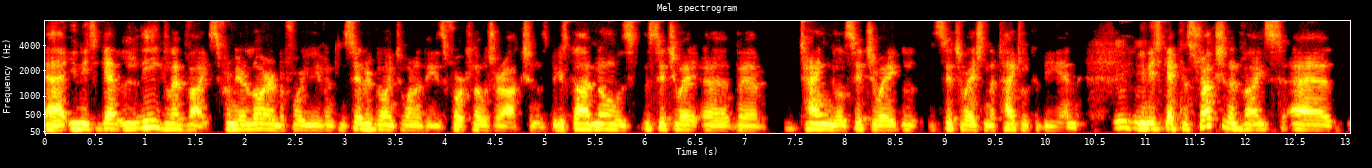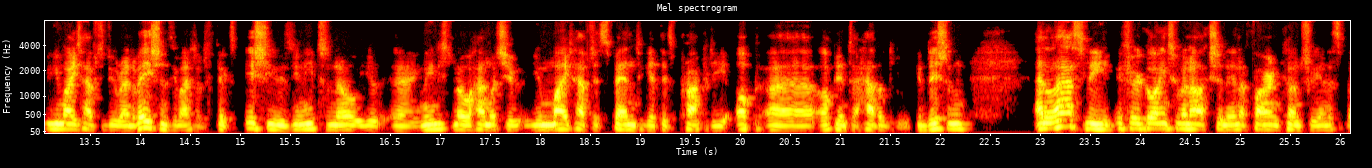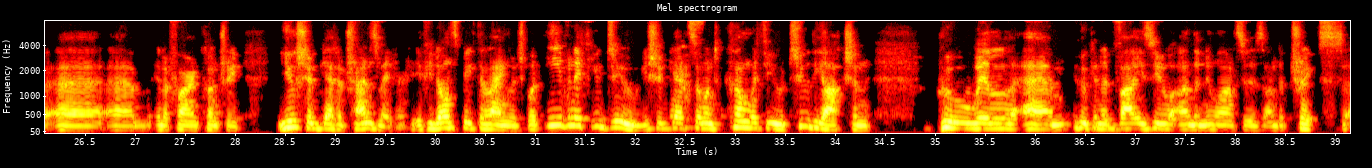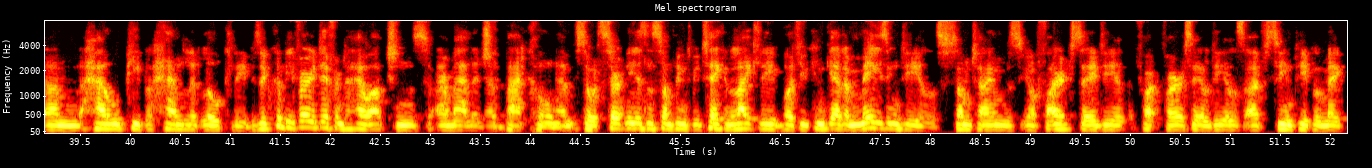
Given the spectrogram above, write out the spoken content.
Uh, you need to get legal advice from your lawyer before you even consider going to one of these foreclosure auctions, because God knows the situation, uh, the tangled situation situation the title could be in. Mm-hmm. You need to get construction advice. Uh, you might have to do renovations. You might have to fix issues. You need to know you, uh, you need to know how much you, you might have to spend to get this property up uh, up into habitable condition. And lastly, if you're going to an auction in a foreign country in a, uh, um, in a foreign country, you should get a translator if you don't speak the language. But even if you do, you should get someone to come with you to the auction who will um, who can advise you on the nuances, on the tricks, on how people handle it locally, because it could be very different to how auctions are managed back home. Um, so it certainly isn't something to be taken lightly, but you can get amazing deals. Sometimes, you know, fire sale deal, fire sale deals. I've seen people make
